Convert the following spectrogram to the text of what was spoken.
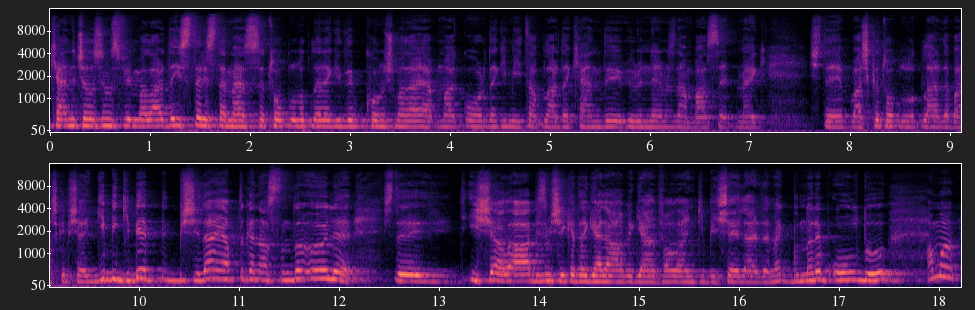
kendi çalıştığımız firmalarda ister istemez işte topluluklara gidip konuşmalar yapmak oradaki meetuplarda kendi ürünlerimizden bahsetmek işte başka topluluklarda başka bir şey gibi gibi bir şeyler yaptık. Hani aslında öyle. İşte işe al Aa, bizim şirkete gel abi gel falan gibi şeyler demek. Bunlar hep oldu. Ama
